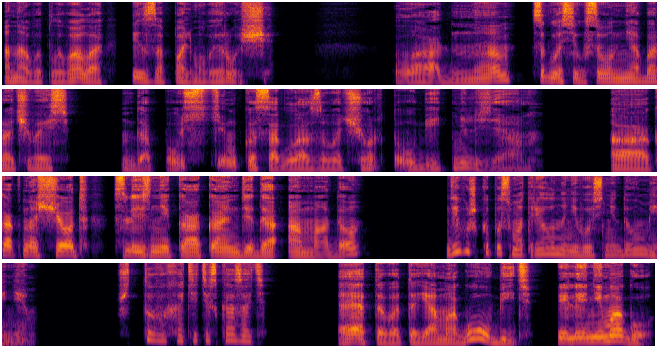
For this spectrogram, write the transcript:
Она выплывала из-за пальмовой рощи. «Ладно», — согласился он, не оборачиваясь. «Допустим, косоглазого черта убить нельзя. А как насчет слизняка Кандида Амадо?» Девушка посмотрела на него с недоумением. «Что вы хотите сказать?» «Этого-то я могу убить или не могу?»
